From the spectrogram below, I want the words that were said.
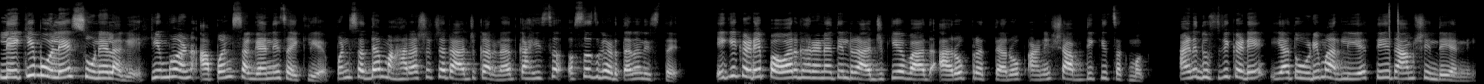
लेकी बोले सुने लागे. ही म्हण आपण सगळ्यांनीच ऐकली आहे. पण सध्या महाराष्ट्राच्या राजकारणात काहीसं असंच घडताना दिसतंय. एकीकडे पवार घराण्यातील राजकीय वाद आरोप प्रत्यारोप आणि शाब्दिकी चकमक. आणि दुसरीकडे यात उडी मारली आहे ती राम शिंदे यांनी.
